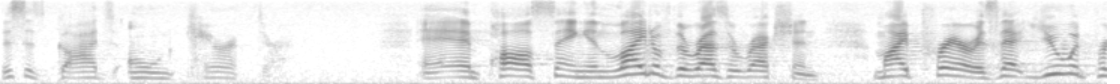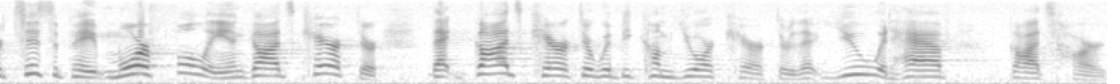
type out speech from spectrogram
This is God's own character. And Paul's saying, in light of the resurrection, my prayer is that you would participate more fully in God's character, that God's character would become your character, that you would have God's heart,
